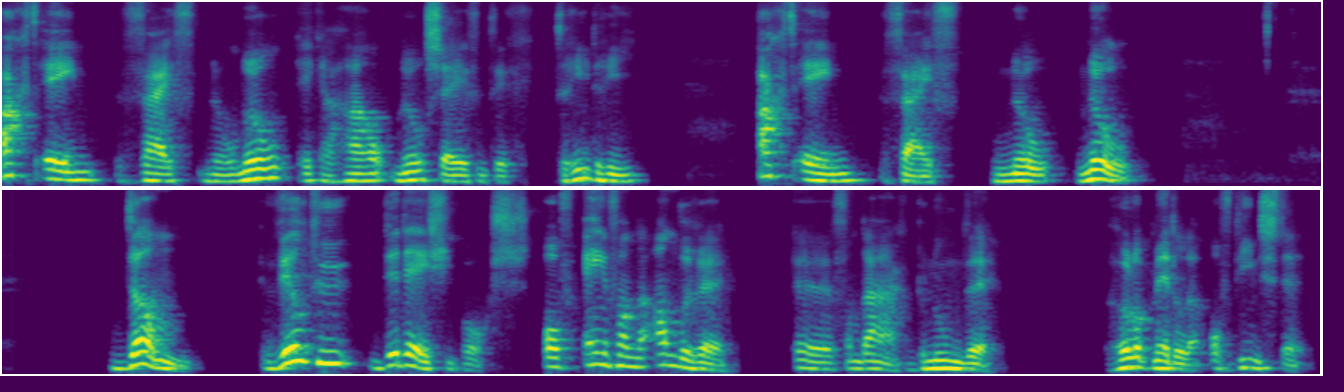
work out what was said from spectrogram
81500. Ik herhaal 070 33 81500. Dan wilt u de Decibox of een van de andere eh, vandaag benoemde hulpmiddelen of diensten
